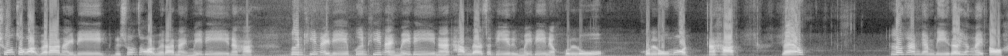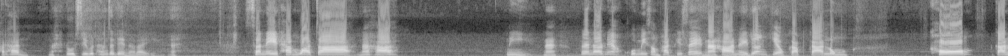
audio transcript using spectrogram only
ช่วงจังหวะเวลาไหนดี หรือช่วงจังหวะเวลาไหนไม่ดีนะคะ พื้นที่ไหนดีพื้นที่ไหนไม่ดีนะทำแล้วจะดีหรือไม่ดีเนี่ยคุณรู้ คุณรู้หมดนะคะ แล้วเลิกงามยามดีแล้วยังไงต่อคะท่านนะดูซิว่าท่านจะเด่นอะไรอีกนะเสน่ห์ทางวาจานะคะ นี่นะ เพราะฉะนั้นแล้วเนี่ยคุณมีสัมผัสพิเศษนะคะ ในเรื่องเกี่ยวกับการลงของการ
